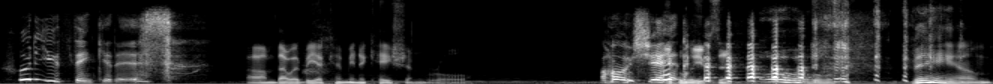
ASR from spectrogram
who do you think it is? Um, that would be a communication roll. Oh shit! He shit. believes it. oh, bam.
